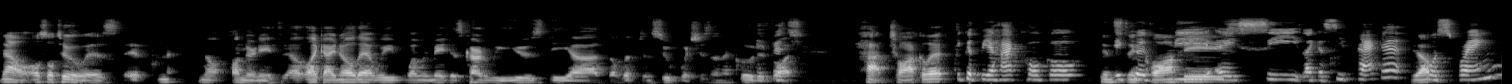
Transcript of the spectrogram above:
Now, also too is it, no underneath. Uh, Like I know that we when we made this card, we used the uh, the Lipton soup, which isn't included, but hot chocolate, it could be a hot cocoa. instant it could coffee. be a seed, like a seed packet Yep. for spring.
